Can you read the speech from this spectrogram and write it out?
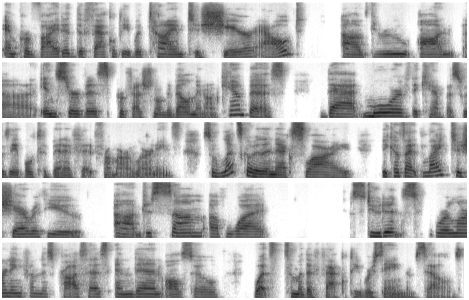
and provided the faculty with time to share out uh, through on uh, in-service professional development on campus, that more of the campus was able to benefit from our learnings. So let's go to the next slide, because I'd like to share with you um, just some of what students were learning from this process, and then also what some of the faculty were saying themselves.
